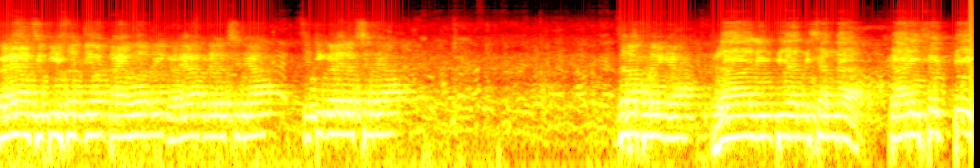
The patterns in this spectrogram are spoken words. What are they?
घड्याळ सिटी सज्ज ड्रायव्हरने घड्याळाकडे लक्ष द्या सिटीकडे लक्ष द्या. जरा पुढे घ्या. लाल इम्तियाज निशानदार गाडी सुट्टी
